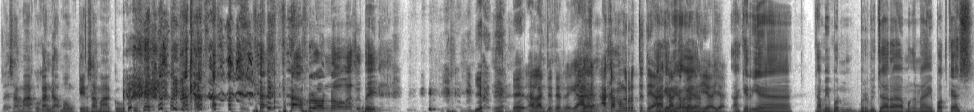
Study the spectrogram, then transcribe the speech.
Nek sama aku kan nggak mungkin sama aku. Kak Prono maksudnya. ya. Eh, lanjut ya. Ya, agak, Dan- agak mengerucut ya, agak akhirnya, oh kembali. iya. Iya, iya. Akhirnya kami pun berbicara mengenai podcast.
